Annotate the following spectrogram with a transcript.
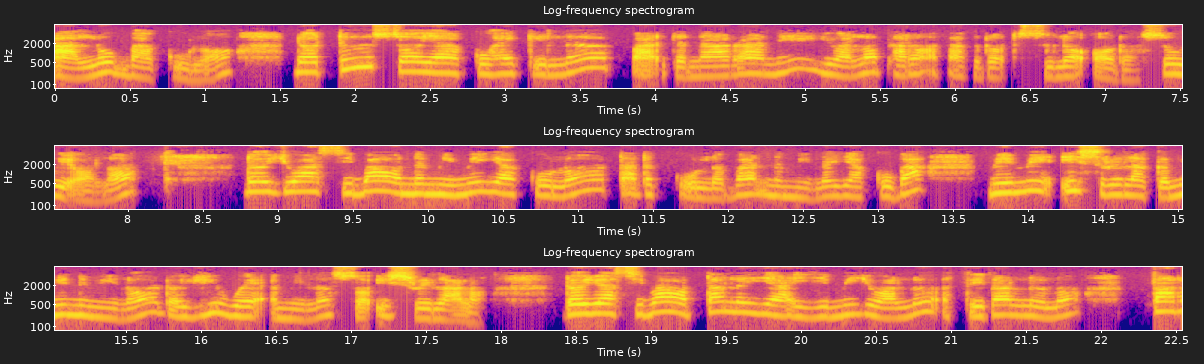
အာလုဘာကူလောဒတူဆိုယာကိုဟကီလပါဒနာရာနေယူအလောဖလာတော့အတာကတော့ဆူလောအော်တော့ဆူရအော်လော ဒေါ်ယွာစီဘာနမီမေယာကိုလောတာတကိုလဘနမီလယာကိုဘာမေမေဣစရလာကမီနမီလောဒေါ်ယူဝဲအမီလဆောဣစရလာလောဒေါ်ယွာစီဘာတလယာယီမီယွာလအသေးတာလလောတာရ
